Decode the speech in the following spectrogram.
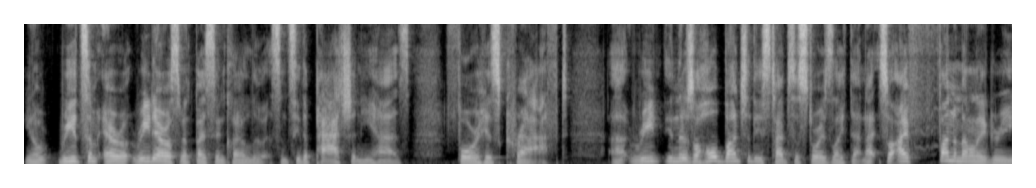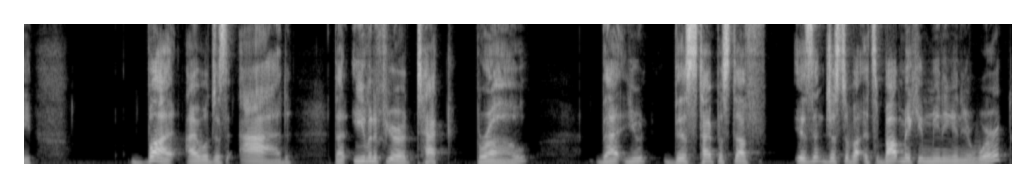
You know, read some Aero, read Arrowsmith by Sinclair Lewis and see the passion he has for his craft. Uh, read and there's a whole bunch of these types of stories like that. And I, so I fundamentally agree. But I will just add that even if you're a tech bro, that you this type of stuff isn't just about it's about making meaning in your work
